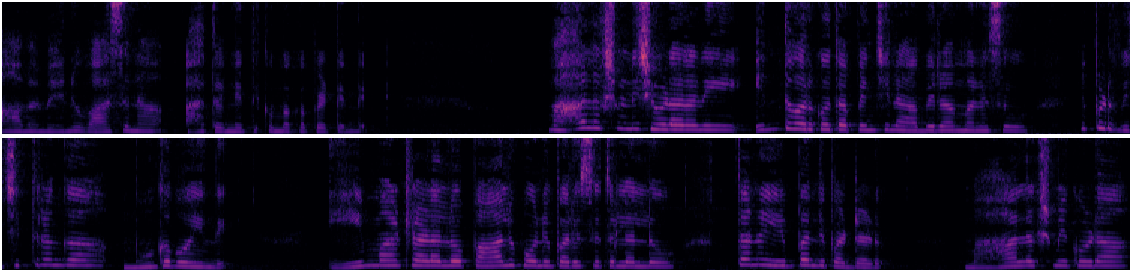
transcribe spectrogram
ఆమె మేను వాసన అతన్ని తికుమక పెట్టింది. మహాలక్ష్మిని చూడాలని ఇంతవరకు తప్పించిన అభిరామ్ మనసు ఇప్పుడు విచిత్రంగా మూగబోయింది. ఏం మాట్లాడాలో పాలుపోని పరిస్థితులలో తను ఇబ్బంది పడ్డాడు. మహాలక్ష్మి కూడా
